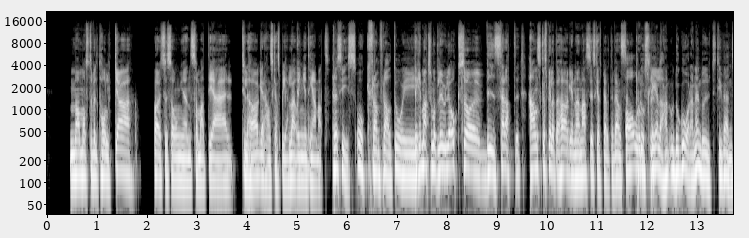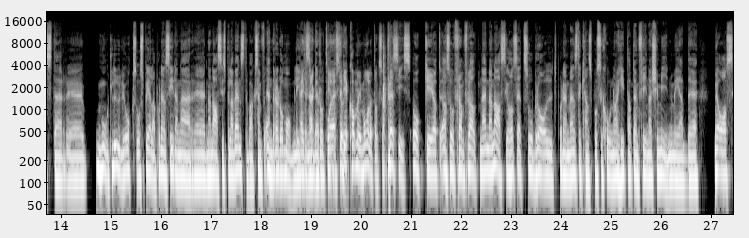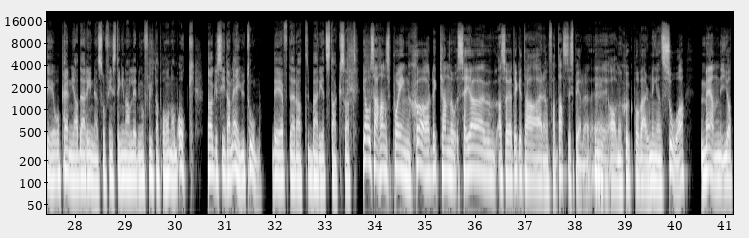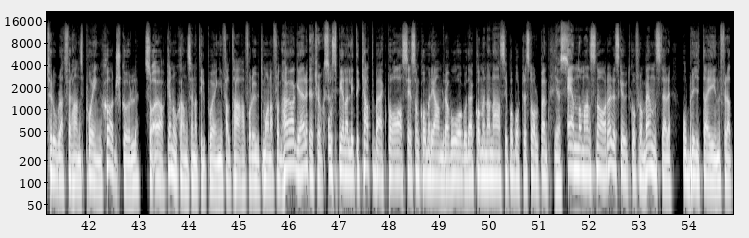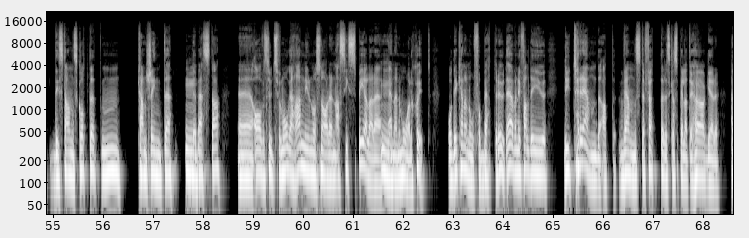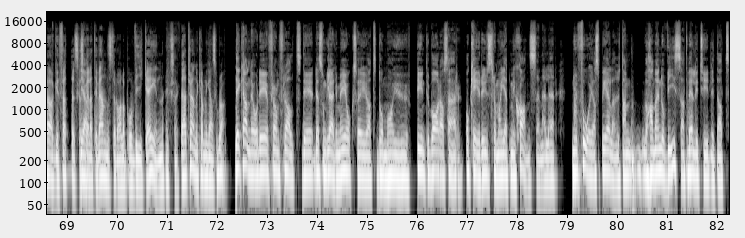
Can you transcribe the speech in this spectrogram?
Man måste väl tolka försäsongen som att det är till höger han ska spela och ingenting annat. Precis, och framförallt då i... Vilket matchen mot Luleå också visar att han ska spela till höger när Nassi ska spela till vänster. Ja, och då, spelar han, och då går han ändå ut till vänster eh, mot Luleå också och spelar på den sidan när, eh, när Nassi spelar vänsterback. Sen ändrar de om lite Exakt. när det roterar. Och efter det kommer ju målet också. Precis, och eh, alltså, framförallt när Nanasi har sett så bra ut på den vänsterkantspositionen och hittat den fina kemin med eh, med AC och Penja där inne så finns det ingen anledning att flytta på honom. Och högersidan är ju tom. Det är efter att berget stack. Så att... Ja, och så hans poängskörd kan nog säga... Alltså jag tycker att han är en fantastisk spelare. Mm. Eh, avundsjuk på värvningen så. Men jag tror att för hans poängskörds skull så ökar nog chanserna till poäng ifall Taha får utmana från höger och spela lite cutback på AC som kommer i andra våg och där kommer Nanasi på bortre stolpen. Yes. Än om han snarare ska utgå från vänster och bryta in för att distansskottet, mm, kanske inte mm. det bästa. Eh, avslutsförmåga. Han är ju nog snarare en assistspelare mm. än en målskytt. Och det kan han nog få bättre ut. Även ifall det är ju det är trend att vänsterfötter ska spela till höger, högerfötter ska ja. spela till vänster och hålla på att vika in. Exakt. Det här tror ändå kan bli ganska bra. Det kan det och det är framförallt det, det som gläder mig också är ju att de har ju. Det är inte bara så här. Okej, okay, Rydström har gett mig chansen eller nu får jag spela, utan han har ändå visat väldigt tydligt att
